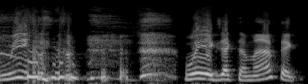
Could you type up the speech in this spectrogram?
oui. oui, exactement. Fait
